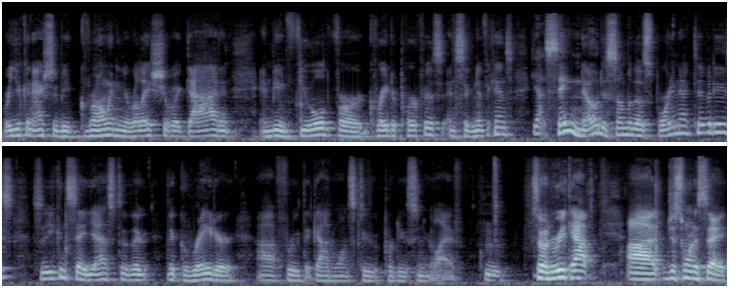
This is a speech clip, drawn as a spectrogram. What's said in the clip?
where you can actually be growing in your relationship with God and, and being fueled for greater purpose and significance. Yeah, say no to some of those sporting activities so you can say yes to the, the greater uh, fruit that God wants to produce in your life. So, in recap, uh, just want to say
